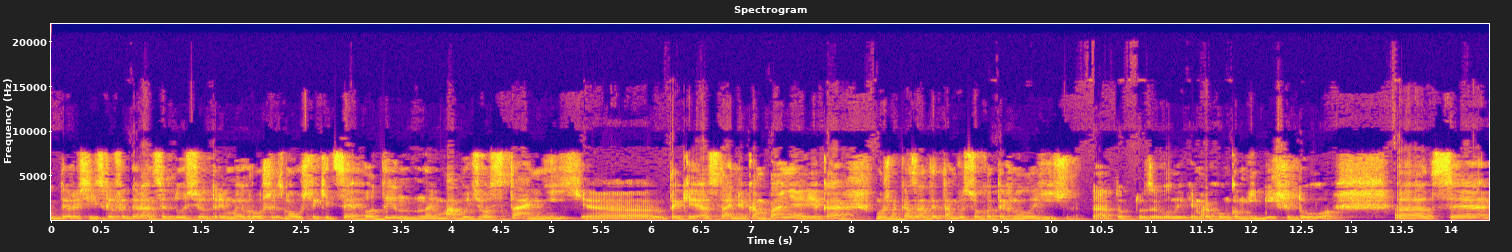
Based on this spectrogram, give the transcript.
де Російська Федерація досі отримує гроші. Знову ж таки, це один, мабуть, останній е, таке остання кампанія, яка можна казати там високотехнологічна, да, тобто за великим рахунком. І більше того, е, це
